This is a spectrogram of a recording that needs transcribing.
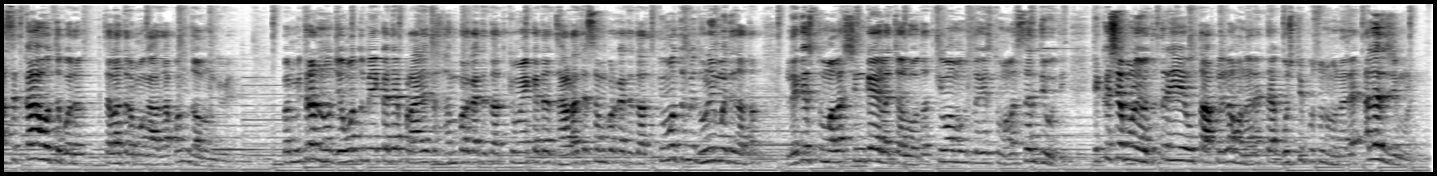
असं का होतं बरं? चला तर मग आज आपण जाणून घेऊया. पण मित्रांनो जेव्हा तुम्ही एखाद्या प्राण्याच्या संपर्कात येतात किंवा एखाद्या झाडाच्या संपर्कात येतात किंवा तुम्ही धुळीमध्ये जातात लगेच तुम्हाला शिंका यायला चालू होतात किंवा मग लगेच तुम्हाला सर्दी होती. हे कशामुळे होतं? तर हे होतं आपल्याला होणाऱ्या त्या गोष्टीपासून होणाऱ्या अलर्जीमुळे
